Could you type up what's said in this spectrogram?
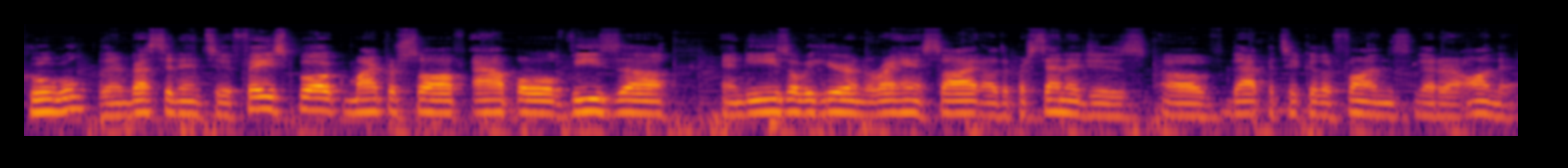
Google. They're invested into Facebook, Microsoft, Apple, Visa, and these over here on the right hand side are the percentages of that particular funds that are on there.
